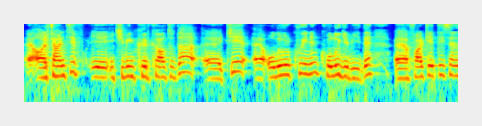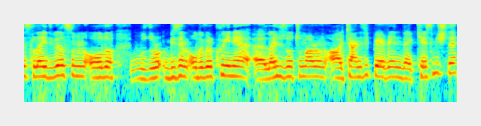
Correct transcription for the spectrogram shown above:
e, alternatif e, 2046'da e, ki e, Oliver Queen'in kolu gibiydi. E, fark ettiyseniz Slade Wilson'ın oğlu bizim Oliver Queen'i e, Legends of Tomorrow'un alternatif bir evreninde kesmişti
